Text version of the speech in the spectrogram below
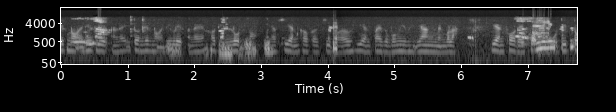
เด็กน้อยเด็กเล็กอะไรอีต้นเด็กน้อยเด็กเล็กอะไรเขาดินรถเนาะอยากเขียนเขาก็คิดว่าเออเขียนไปกับบ่มีหยังแม่นบ่ล่ะเขียนพอได้คนหูติดโต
